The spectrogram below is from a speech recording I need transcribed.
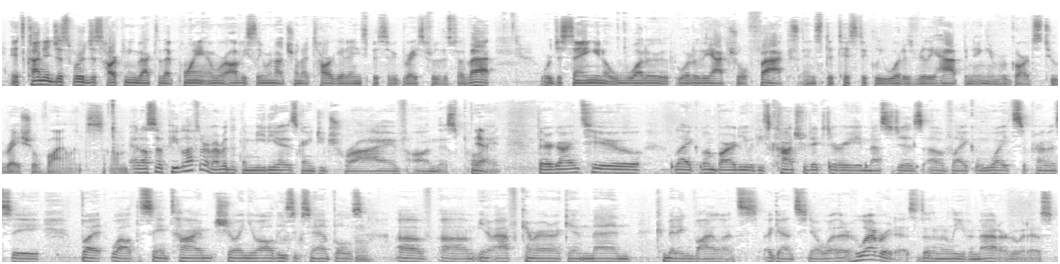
it's kind of just we're just harkening back to that point, and we're obviously we're not trying to target any specific race for this or that. We're just saying, you know, what are what are the actual facts and statistically what is really happening in regards to racial violence. Um, And also, people have to remember that the media is going to drive on this point. Yeah. They're going to like bombard you with these contradictory messages of like white supremacy, but while at the same time showing you all these examples of um, you know African American men committing violence against you know whether whoever it is. It doesn't really even matter who it is.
